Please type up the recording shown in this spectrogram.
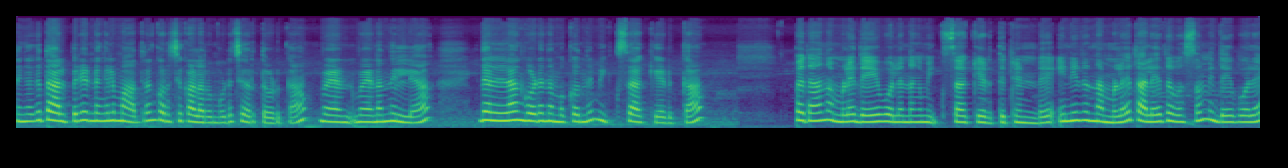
നിങ്ങൾക്ക് താല്പര്യം ഉണ്ടെങ്കിൽ മാത്രം കുറച്ച് കളറും കൂടെ ചേർത്ത് കൊടുക്കാം. വേണമെന്നില്ല. ഇതെല്ലാം കൂടെ നമുക്കൊന്ന് മിക്സ് ആക്കി എടുക്കാം. അപ്പോൾ ഇതാ നമ്മൾ ഇതേപോലെ ഒന്ന് മിക്സ് ആക്കി എടുത്തിട്ടുണ്ട്. ഇനി ഇത് നമ്മൾ തലേ ദിവസം ഇതേപോലെ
